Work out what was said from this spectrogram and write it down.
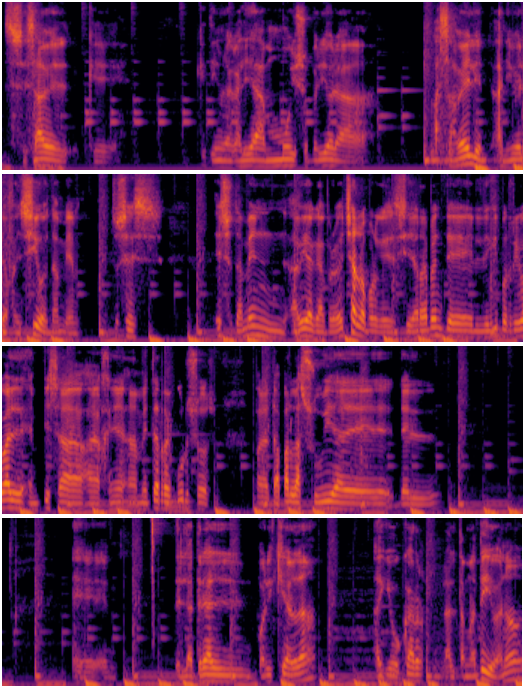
se sabe que, tiene una calidad muy superior a, a Sabel a nivel ofensivo también. Entonces, eso también había que aprovecharlo porque si de repente el equipo rival empieza a, meter recursos para tapar la subida del, eh, del lateral por izquierda, hay que buscar la alternativa, ¿no?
